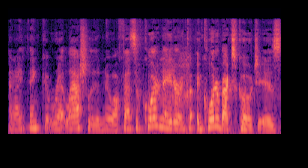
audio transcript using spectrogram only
and I think Rhett Lashlee, the new offensive coordinator and, and quarterbacks coach, is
